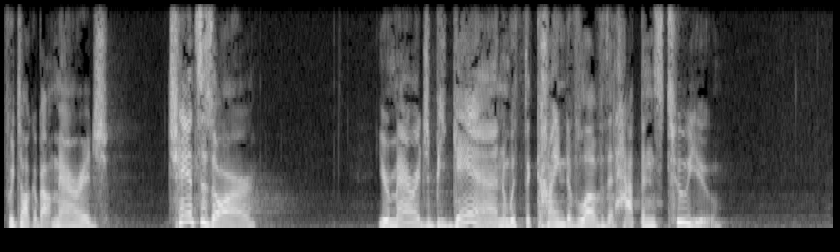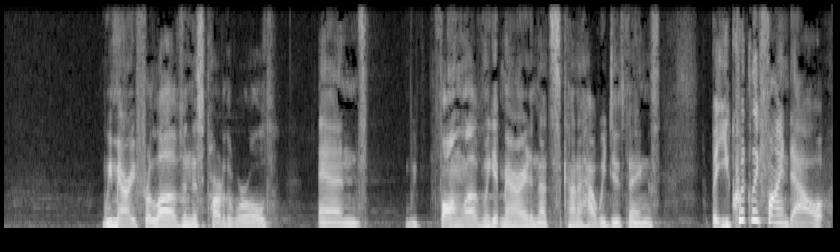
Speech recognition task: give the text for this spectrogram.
if we talk about marriage, chances are your marriage began with the kind of love that happens to you. We marry for love in this part of the world, and we fall in love and we get married, and that's kind of how we do things. But you quickly find out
